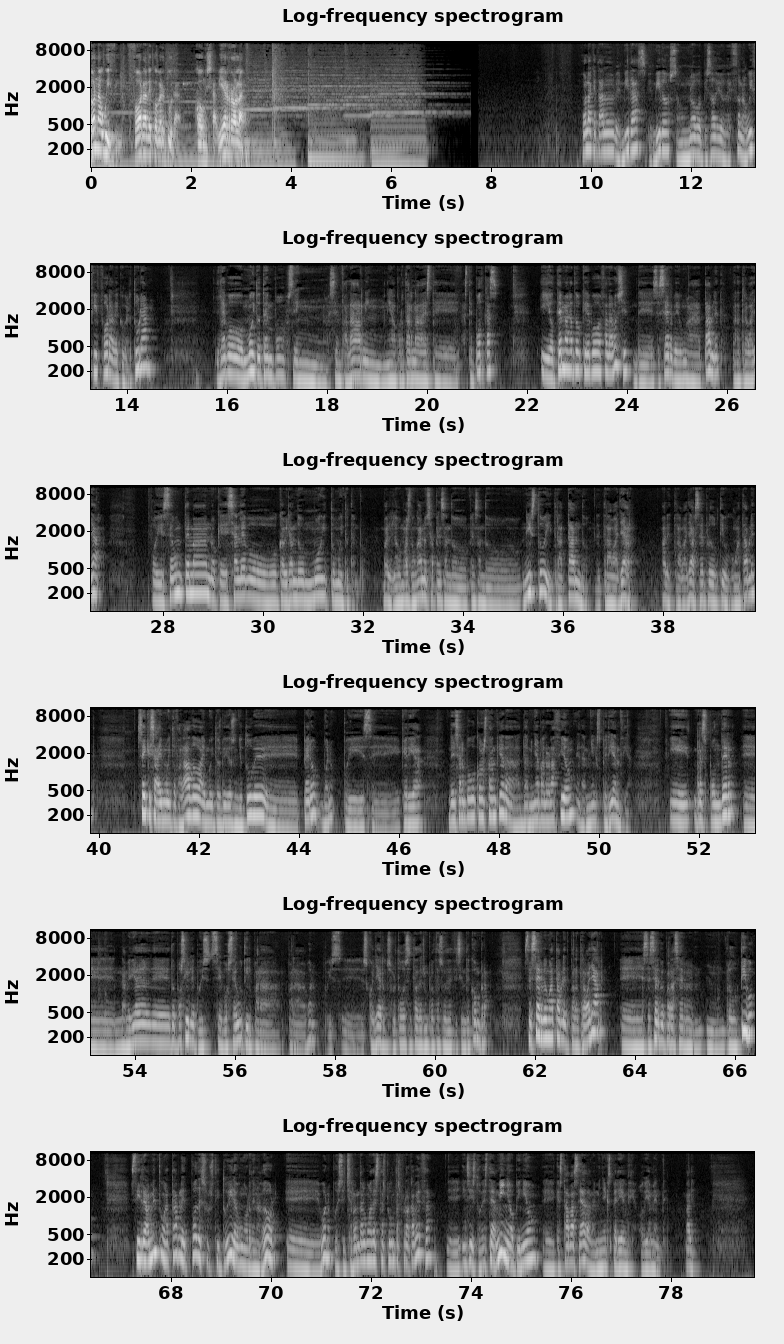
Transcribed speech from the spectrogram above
Zona Wifi, fora de cobertura, con Xavier Rolán. Hola, ¿qué tal? Benvidas, benvidos a un novo episodio de Zona Wifi fora de cobertura. Levo moito tempo sen, sen falar nin, nin aportar nada a este, a este podcast E o tema do que vou a falar hoxe, de se serve unha tablet para traballar, Pois é un tema no que xa levo cavirando moito, moito tempo. Vale, levo máis dun ano xa pensando pensando nisto e tratando de traballar, vale, traballar, ser productivo con a tablet. Sei que xa hai moito falado, hai moitos vídeos en Youtube, eh, pero, bueno, pois eh, quería deixar un pouco constancia da, da miña valoración e da miña experiencia e responder eh, na medida de, de, do posible pois se vos é útil para, para, bueno, pois, eh, escoller, sobre todo se estades un proceso de decisión de compra. Se serve unha tablet para traballar, eh, se serve para ser mm, productivo, si realmente unha tablet pode sustituir a un ordenador, eh, bueno, pois se che ronda algunha destas preguntas por a cabeza, eh, insisto, esta é a miña opinión, eh, que está baseada na miña experiencia, obviamente, vale?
